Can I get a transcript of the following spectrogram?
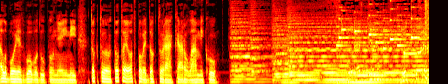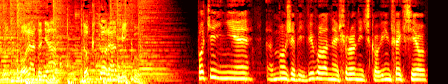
alebo je dôvod úplne iný. Toto, toto je odpoveď doktora Karola Miku. Poradňa doktora Miku. Potenie e, môže byť vyvolané chronickou infekciou,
